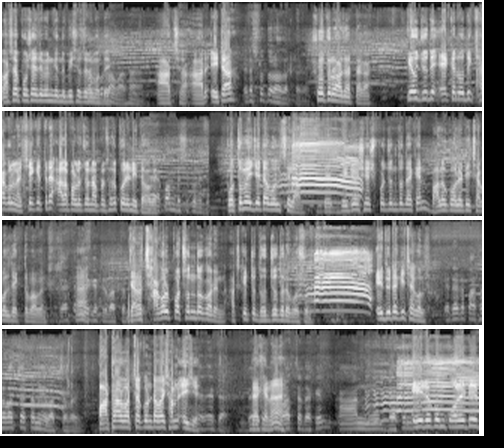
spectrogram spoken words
বাসায় পৌঁছে দেবেন কিন্তু বিশ হাজারের মধ্যে। হ্যাঁ। আচ্ছা আর এটা? এটা সতেরো হাজার টাকা। সতেরো হাজার টাকা। কেউ যদি একের অধিক ছাগল নেয় সেক্ষেত্রে আলাপ আলোচনা আপনার সাথে করে নিতে হবে। হ্যাঁ কম বেশি করে দিন। প্রথমেই যেটা বলছিলাম যে ভিডিও শেষ পর্যন্ত দেখেন ভালো কোয়ালিটির ছাগল দেখতে পাবেন। হ্যাঁ যারা ছাগল পছন্দ করেন আজকে একটু ধৈর্য ধরে বসুন। এই দুটা কি ছাগল? এটা একটা পাঠার বাচ্চা একটা মেয়ে বাচ্চা ভাই। পাঠার বাচ্চা কোনটা ভাই? সামনে এই যে। এটা দেখেন, হ্যাঁ। বাচ্চা দেখেন কান মুখ দেখেন এইরকম কোয়ালিটির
